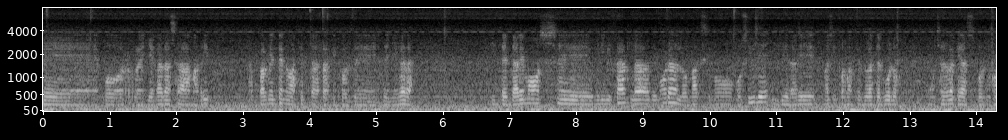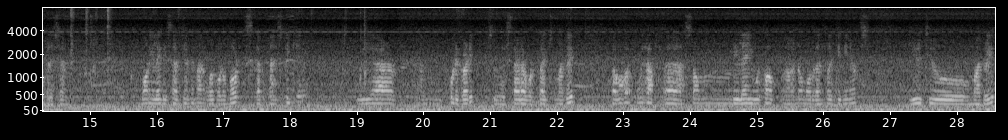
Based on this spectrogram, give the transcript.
eh, por llegadas a Madrid. Actualmente no acepta tráficos de, de llegada. Intentaremos eh, minimizar la demora lo máximo posible y le daré más información durante el vuelo. Muchas gracias por su comprensión. Morning, ladies and gentlemen. Welcome on board. Captain speaking. We are um, fully ready to start our flight to Madrid. Uh, we have uh, some delay. We hope uh, no more than 20 minutes due to Madrid.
